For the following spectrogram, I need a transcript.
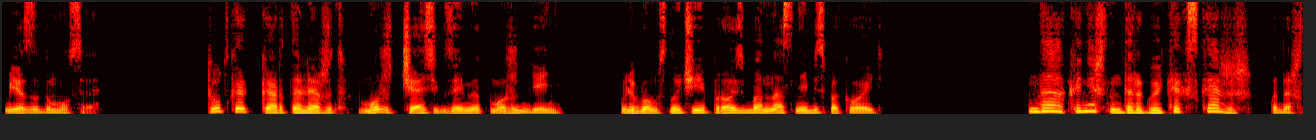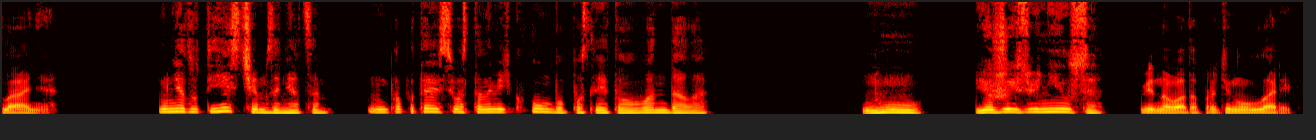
Я задумался. «Тут как карта ляжет. Может, часик займет, может, день. В любом случае, просьба нас не беспокоить». «Да, конечно, дорогой, как скажешь», — подошла Аня. «Мне тут есть чем заняться. Попытаюсь восстановить клумбу после этого вандала». «Ну, я же извинился», — виновато протянул Ларик.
